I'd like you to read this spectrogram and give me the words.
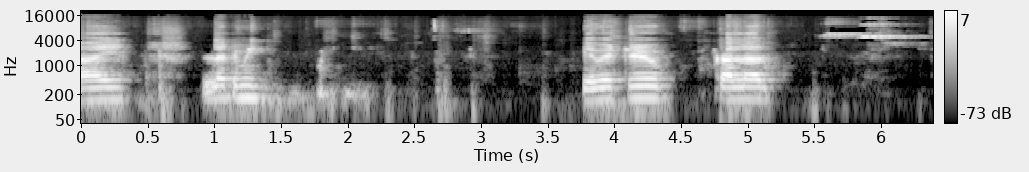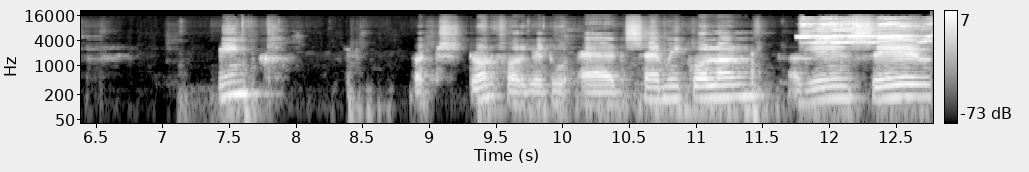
I let me give it a color pink but don't forget to add semicolon. Again save.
